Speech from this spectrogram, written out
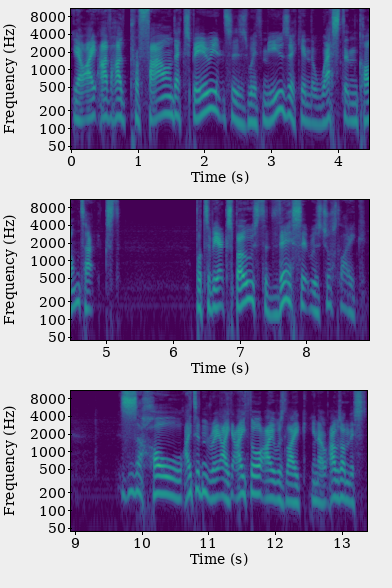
you know, I I've had profound experiences with music in the Western context but to be exposed to this, it was just like, this is a whole. I didn't really. I, I thought I was like, you know, I was on this.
